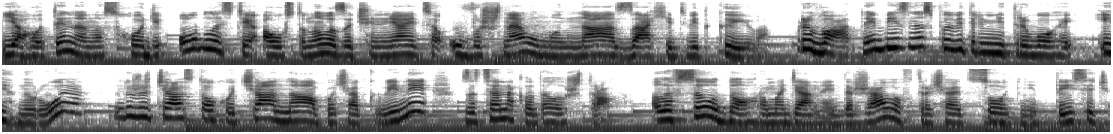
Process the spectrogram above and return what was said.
Яготина на сході області, а установа зачиняється у Вишневому на захід від Києва. Приватний бізнес повітряні тривоги ігнорує дуже часто, хоча на початку війни за це накладали штрафи. Але все одно громадяни і держава втрачають сотні тисяч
